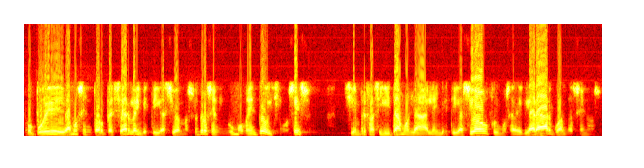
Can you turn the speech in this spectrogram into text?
o puede, digamos, entorpecer la investigación. Nosotros en ningún momento hicimos eso. Siempre facilitamos la, investigación, fuimos a declarar cuando se nos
